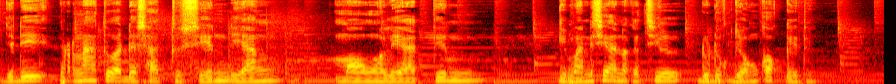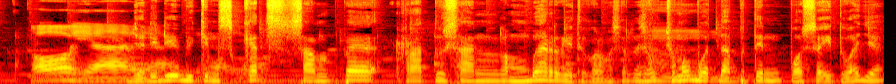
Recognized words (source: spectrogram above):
Jadi pernah tuh ada satu scene yang mau ngeliatin gimana sih anak kecil duduk jongkok gitu. Oh ya Jadi ya, dia bikin ya, ya. sketch sampai ratusan lembar gitu kalau nggak salah. Cuma Hmm. buat dapetin pose itu aja,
